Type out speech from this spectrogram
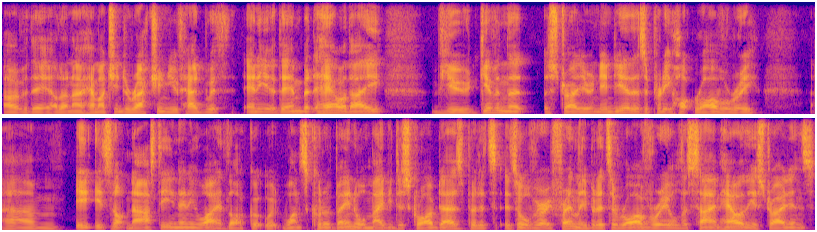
over there. I don't know how much interaction you've had with any of them, but how are they viewed? Given that Australia and India, there's a pretty hot rivalry. Um, it, it's not nasty in any way, like it, it once could have been, or maybe described as, but it's it's all very friendly. But it's a rivalry all the same. How are the Australians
